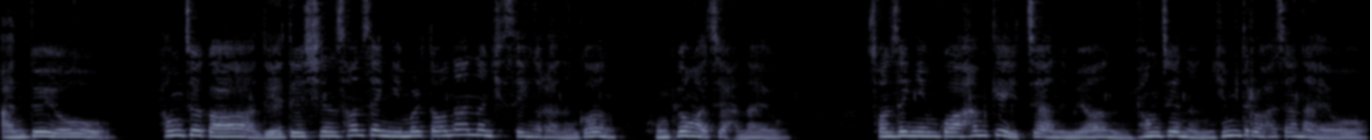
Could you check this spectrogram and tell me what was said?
안 돼요. 형제가 내 대신 선생님을 떠나는 희생을 하는 건 공평하지 않아요. 선생님과 함께 있지 않으면 형제는 힘들어 하잖아요.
